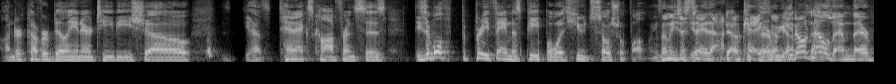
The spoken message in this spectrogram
undercover billionaire TV show. He has 10x conferences. These are both p- pretty famous people with huge social followings. Let me just say that. yeah, Okay. So if you don't know them, they're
